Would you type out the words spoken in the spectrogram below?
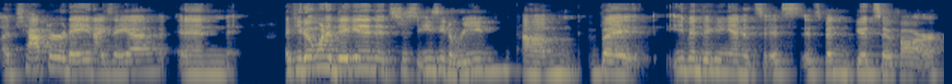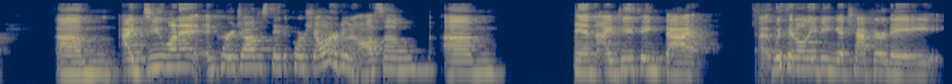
a chapter a day in Isaiah, and if you don't want to dig in, it's just easy to read. Um, but even digging in, it's it's it's been good so far. Um, I do want to encourage y'all to stay the course. Y'all are doing awesome. Um, and I do think that uh, with it only being a chapter a day,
